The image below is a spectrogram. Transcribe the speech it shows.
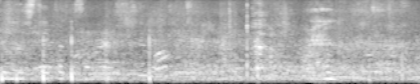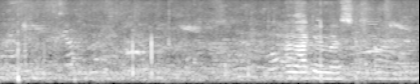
sure you stay focused on her. I'm not gonna mess with um,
